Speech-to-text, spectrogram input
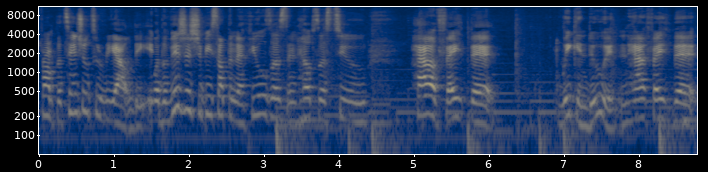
from potential to reality. Well, the vision should be something that fuels us and helps us to have faith that we can do it and have faith that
